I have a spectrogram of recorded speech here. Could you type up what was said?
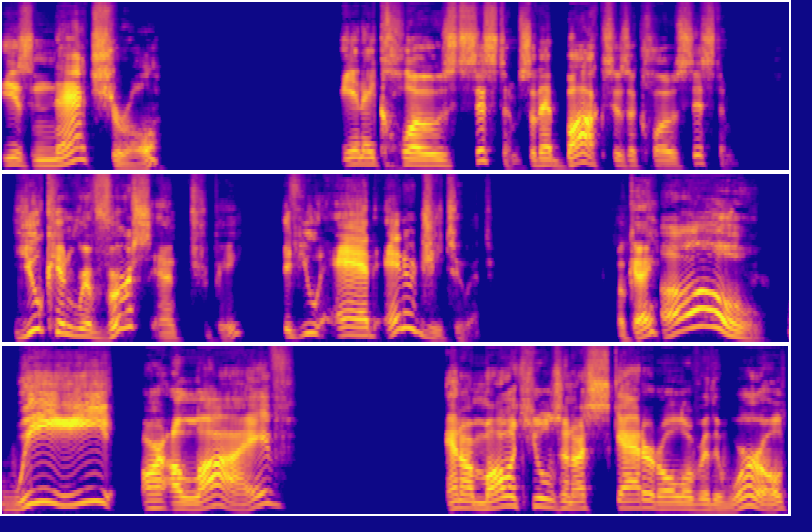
is natural in a closed system. So that box is a closed system. You can reverse entropy if you add energy to it. Okay? Oh. We are alive and our molecules and are scattered all over the world.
